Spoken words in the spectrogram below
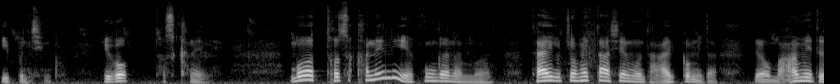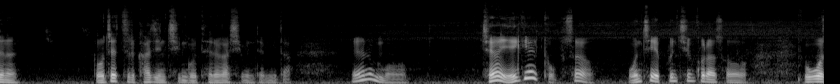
이쁜 친구. 이거 터스카넬리. 뭐 터스카넬리 예쁜 거는 뭐 다이글 좀 했다 하시는 분 다 알 겁니다. 요 마음에 드는 로제트를 가진 친구 데려가시면 됩니다. 얘는 뭐 제가 얘기할 게 없어요. 원체 예쁜 친구라서 요거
